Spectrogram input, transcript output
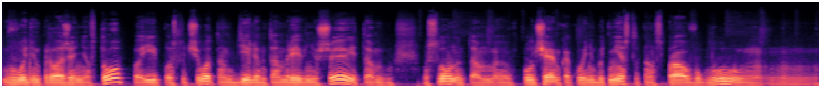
вводим приложение в топ, и после чего там делим там revenue share, и там условно там получаем какое-нибудь место там справа в углу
